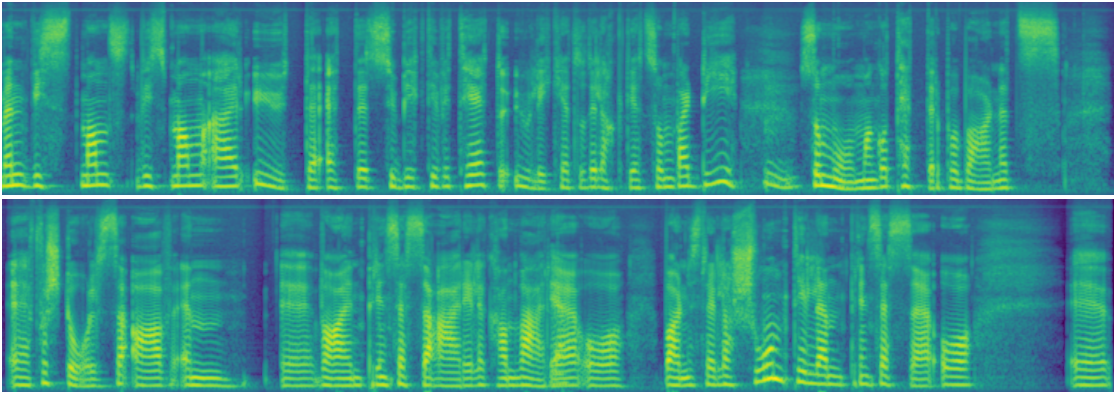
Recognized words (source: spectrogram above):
Men hvis man, hvis man er ute etter subjektivitet og ulikhet og delaktighet som verdi, Mm. så må man gå tettere på barnets eh, forståelse av en, eh, hva en prinsesse er eller kan være, Ja. og barnets relasjon til en prinsesse, og eh,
